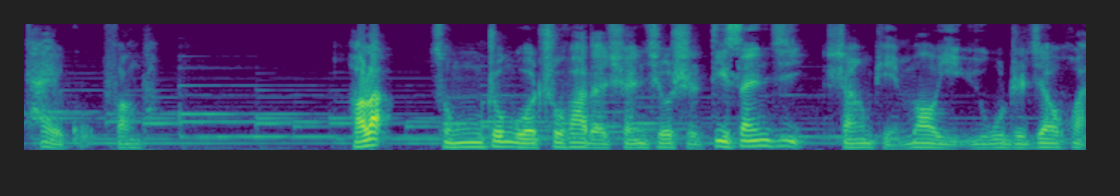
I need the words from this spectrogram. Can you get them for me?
太古方糖。好了，从中国出发的全球史第三季商品贸易与物质交换。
